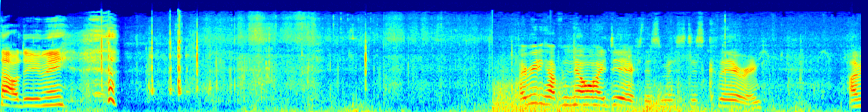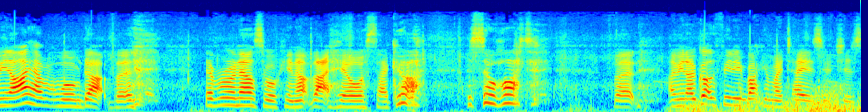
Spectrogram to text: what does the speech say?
That'll do me. I really have no idea if this mist is clearing. I mean, I haven't warmed up, but everyone else walking up that hill was like, oh, it's so hot. But I mean, I've got the feeling back in my toes, which is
